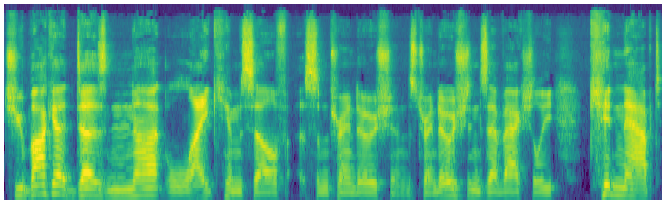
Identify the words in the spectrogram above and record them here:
Chewbacca does not like himself some Trandoshans. Trandoshans have actually kidnapped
